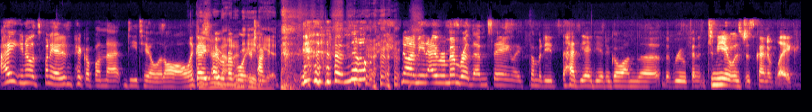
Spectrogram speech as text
I you know it's funny I didn't pick up on that detail at all. Like I, I remember an what you're talking. no, no, I mean I remember them saying like somebody had the idea to go on the the roof, and to me it was just kind of like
